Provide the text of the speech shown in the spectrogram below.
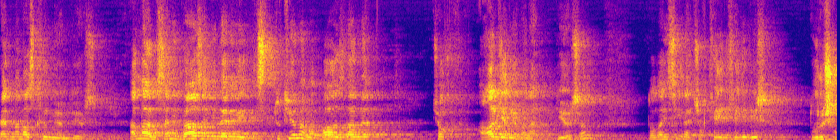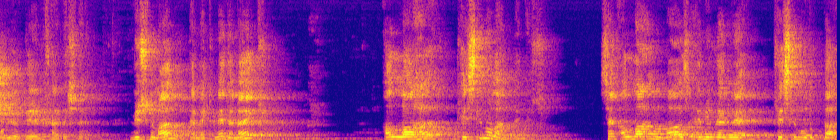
Ben namaz kılmıyorum diyorsun. Allah'ım senin bazı emirlerini tutuyorum ama bazılarını çok ağır geliyor bana diyorsun. Dolayısıyla çok tehlikeli bir duruş oluyor değerli kardeşlerim. Müslüman demek ne demek? Allah'a teslim olan demek. Sen Allah'ın bazı emirlerine teslim olup da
